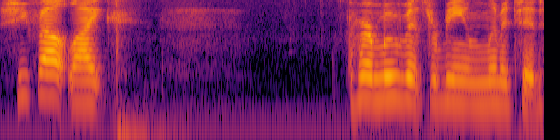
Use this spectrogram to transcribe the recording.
she felt like her movements were being limited.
